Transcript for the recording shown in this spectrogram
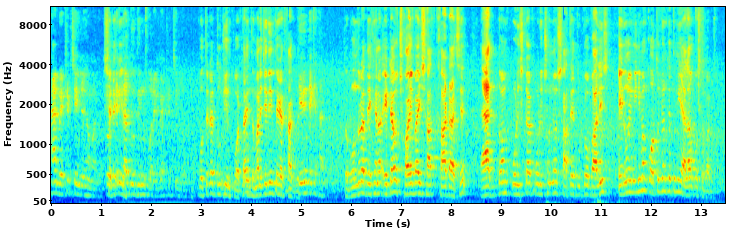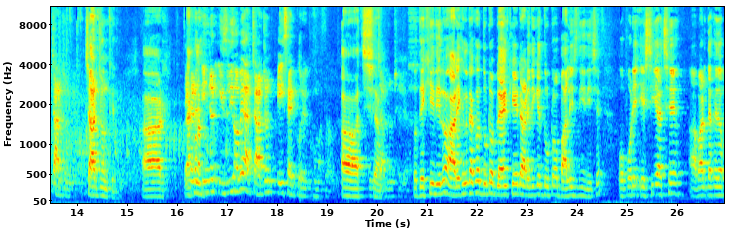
হ্যাঁ? বেডশিট চেঞ্জ হয় আমার সেটা কি? প্রত্যেকটা দুদিন পরে বেডশিট চেঞ্জ হবে প্রত্যেকটা দুদিন পর তাই তো? মানে যেদিন থেকে থাকবে। যেদিন থেকে থাকে তো বন্ধুরা দেখে নাও এটাও ছয় বাই সাত খাট আছে। একদম পরিষ্কার পরিচ্ছন্ন সাথে দুটো বালিশ। এই রুমে মিনিমাম কতজনকে তুমি অ্যালাউ করতে পারো? চারজনকে। চারজনকে। আর এখন তিনজন ইজিলি হবে আর চারজন এই সাইড করে ঘুমাতে হবে। আচ্ছা। তো দেখিয়ে দিল। আর এখানে দেখো দুটো ব্ল্যাঙ্কেট আর এদিকে দুটো বালিশ দিয়ে দিয়েছে। ওপরে এসি আছে আবার দেখা যাও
